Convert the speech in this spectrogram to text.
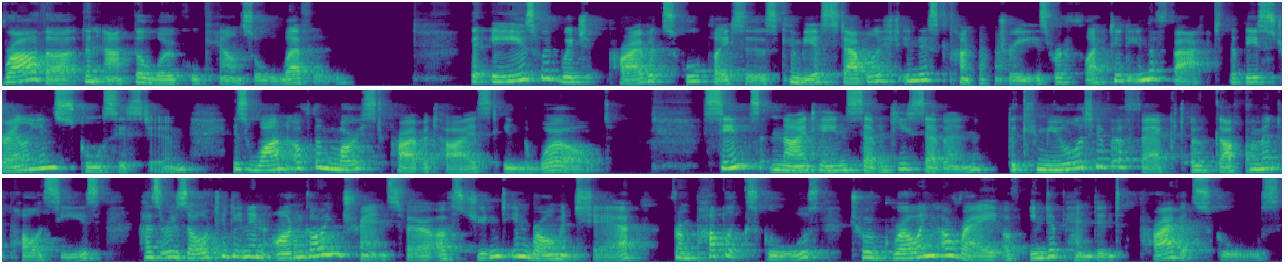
rather than at the local council level. The ease with which private school places can be established in this country is reflected in the fact that the Australian school system is one of the most privatised in the world. Since 1977, the cumulative effect of government policies has resulted in an ongoing transfer of student enrolment share from public schools to a growing array of independent private schools.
